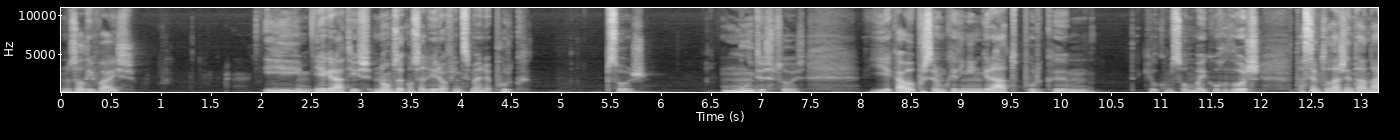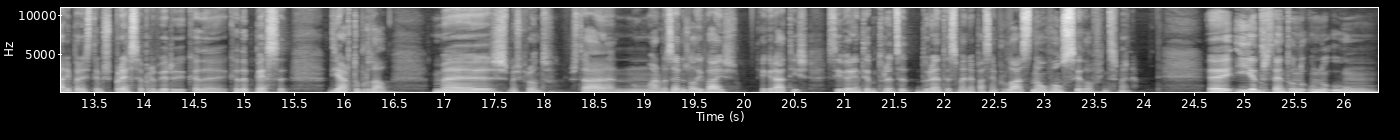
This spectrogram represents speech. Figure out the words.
nos Olivais. E, e é grátis. Não vos aconselho ir ao fim de semana porque pessoas, muitas pessoas, e acaba por ser um bocadinho ingrato porque aquilo começou meio corredores, está sempre toda a gente a andar e parece que temos pressa para ver cada, cada peça de arte do bordal. Mas, mas pronto, está num armazém nos Olivais, é grátis. Se tiverem tempo durante, durante a semana, passem por lá, senão vão cedo ao fim de semana. Uh, e entretanto, um, um, um,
